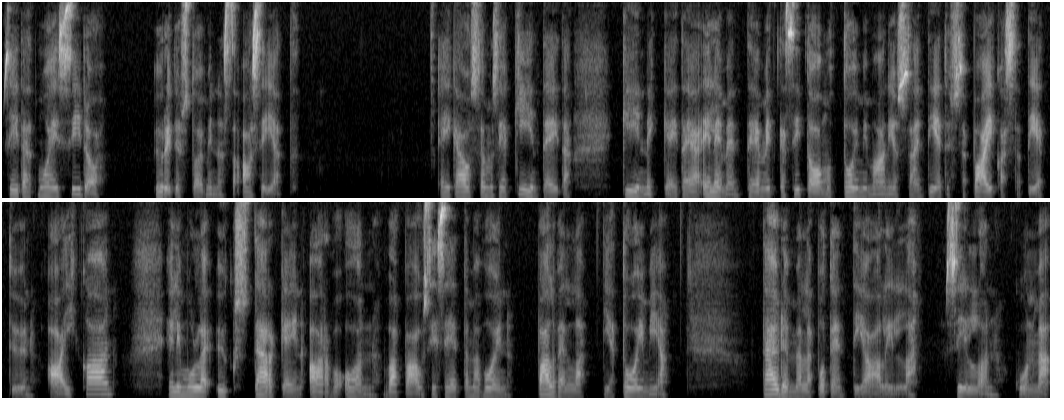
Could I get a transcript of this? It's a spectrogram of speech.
siitä, että mua ei sido yritystoiminnassa asiat. Eikä ole semmoisia kiinteitä kiinnikkeitä ja elementtejä, mitkä sitoo mut toimimaan jossain tietyssä paikassa tiettyyn aikaan. Eli mulle yksi tärkein arvo on vapaus ja se, että mä voin palvella ja toimia täydemmällä potentiaalilla silloin, kun mä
